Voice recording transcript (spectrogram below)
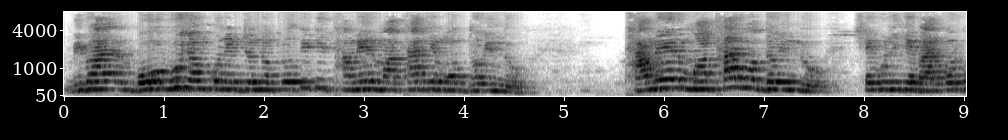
বিভাগ বহুভুজ অঙ্কনের জন্য প্রতিটি থামের মাথার যে মধ্যবিন্দু, থামের মাথার মধ্যবিন্দু, সেগুলিকে বার করব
